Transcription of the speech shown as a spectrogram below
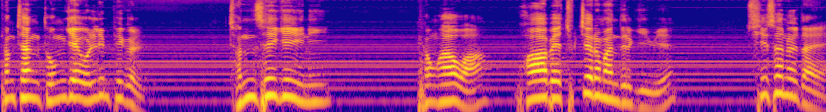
평창 동계 올림픽을 전 세계인이 평화와 화합의 축제로 만들기 위해 최선을 다해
